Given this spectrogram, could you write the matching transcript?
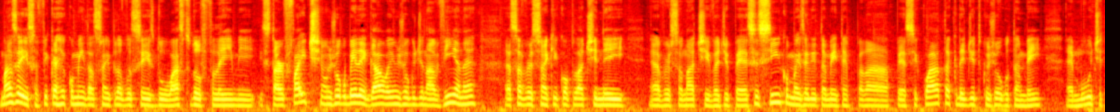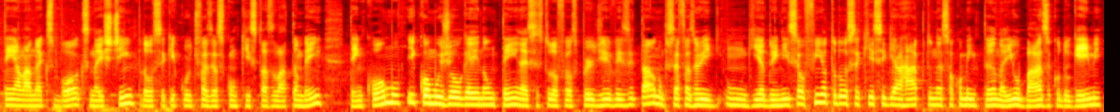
Mas é isso, fica a recomendação aí pra vocês do Astro Flame Starfight. É um jogo bem legal, é um jogo de navinha, né? Essa versão aqui que eu platinei é a versão nativa de PS5, mas ele também tem para PS4. Acredito que o jogo também é multi, tem lá no Xbox, na Steam, para você que curte fazer as conquistas lá também, tem como. E como o jogo aí não tem né, esses troféus perdíveis e tal, não precisa fazer um um guia do início ao fim. Eu trouxe aqui esse guia rápido, né, só comentando aí o básico do game.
